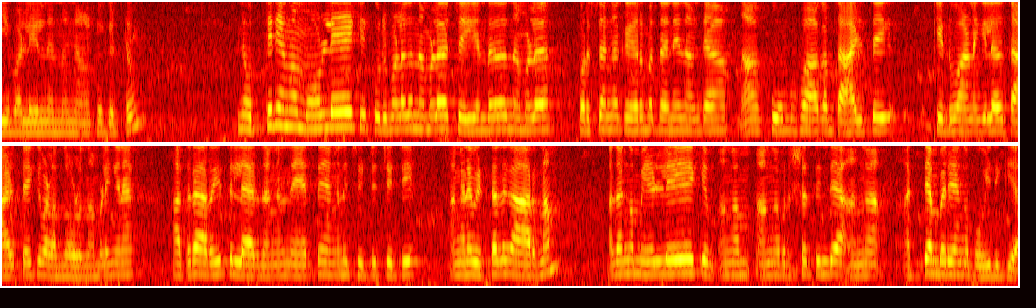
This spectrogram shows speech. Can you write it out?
ഈ വള്ളിയിൽ നിന്നും ഞങ്ങൾക്ക് കിട്ടും. പിന്നെ ഒത്തിരി അങ്ങ് മുകളിലേക്ക് കുരുമുളക് നമ്മൾ ചെയ്യേണ്ടത് നമ്മൾ കുറച്ചങ്ങ് കയറുമ്പോൾ തന്നെ നമ്മുടെ ആ കൂമ്പ് ഭാഗം താഴത്തേക്ക് ഇടുവാണെങ്കിൽ അത് താഴത്തേക്ക് വളർന്നോളും. നമ്മളിങ്ങനെ അത്ര അറിയത്തില്ലായിരുന്നു. അങ്ങനെ നേരത്തെ അങ്ങനെ ചുറ്റി ചുറ്റി അങ്ങനെ വിട്ടത് കാരണം അതങ്ങ് മുകളിലേക്കും അങ്ങ് അങ്ങ് വൃക്ഷത്തിന്റെ അങ്ങ് അറ്റം വരെ അങ്ങ് പോയിരിക്കുക.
